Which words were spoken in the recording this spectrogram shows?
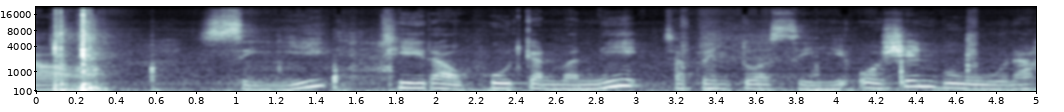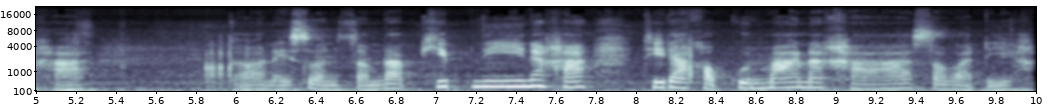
ก็สีที่เราพูดกันวันนี้จะเป็นตัวสี Ocean Blue นะคะ ก็ในส่วนสำหรับคลิปนี้นะคะทิดาขอบคุณมากนะคะ สวัสดีค่ะ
